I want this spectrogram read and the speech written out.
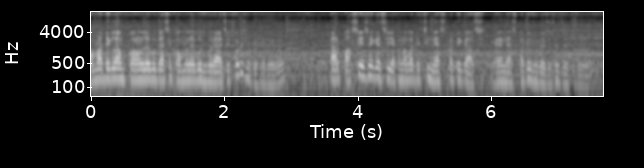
আমরা দেখলাম কমলা লেবু গাছে কমলা লেবু ধরে আছে। ছোট ছোট ছোট ছোট। তার পাশে এসে গেছি। এখন আমরা দেখছি ন্যাসপাতি গাছ। এখানে ন্যাসপাতিও ধরে আছে। ছোট ছোট ছোট।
